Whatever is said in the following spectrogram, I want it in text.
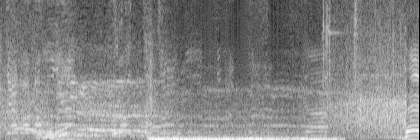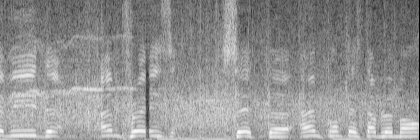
秋山胸フロント David Humphreys, c'est euh, incontestablement.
